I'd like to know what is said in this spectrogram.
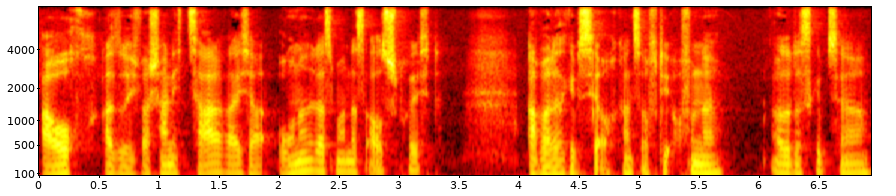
auch, also ich wahrscheinlich zahlreicher, ohne dass man das ausspricht. Aber da gibt es ja auch ganz oft die offene, also das gibt es ja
